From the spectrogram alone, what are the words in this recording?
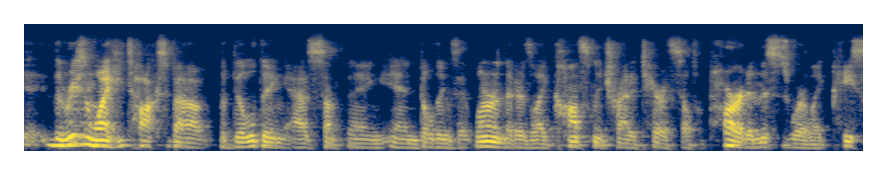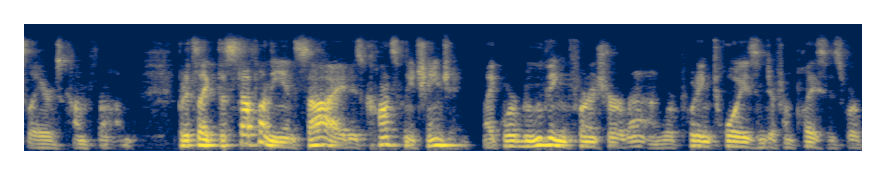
eh, the reason why he talks about the building as something in buildings that learn that is like constantly trying to tear itself apart, and this is where like pace layers come from. But it's like the stuff on the inside is constantly changing. Like we're moving furniture around, we're putting toys in different places, we're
